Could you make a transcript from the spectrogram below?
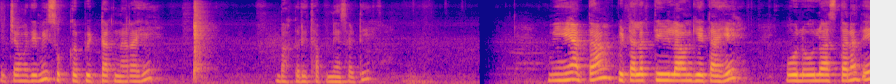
याच्यामध्ये मी सुक्कं पीठ टाकणार आहे. भाकरी थापण्यासाठी. मी हे आता पिठाला तीळ लावून घेत आहे. ओलं ओलं असताना ते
